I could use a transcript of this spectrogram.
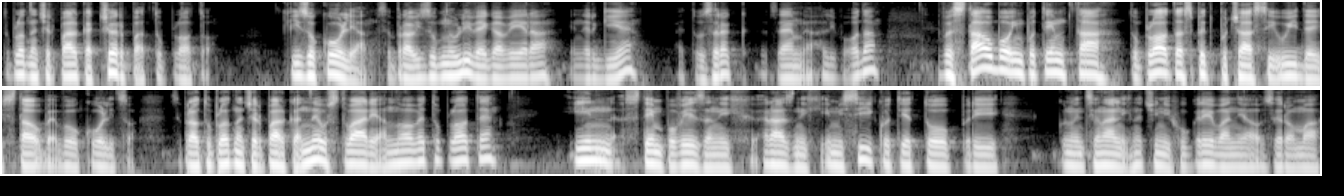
toplotna črpalka črpa toploto iz okolja, se pravi iz obnovljivega vera energije, je to zrak, zemlja ali voda, v stavbo in potem ta toplota spet počasi uide iz stavbe v okolico. Se pravi, toplotna črpalka ne ustvarja nove toplote in s tem povezanih raznih emisij, kot je to pri konvencionalnih načinih ogrevanja oziroma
